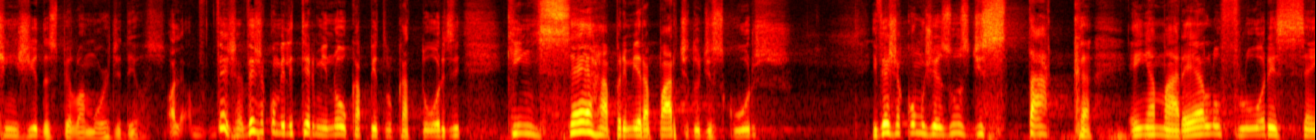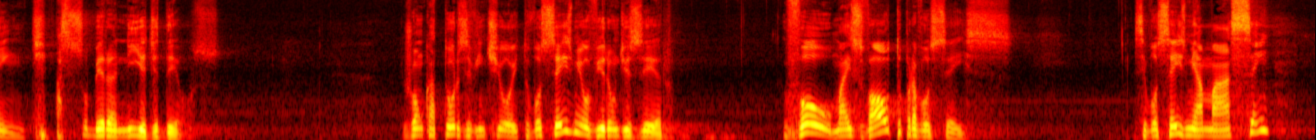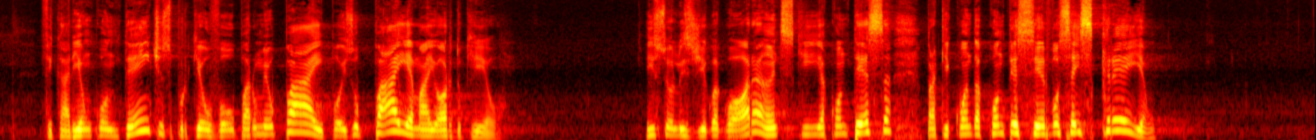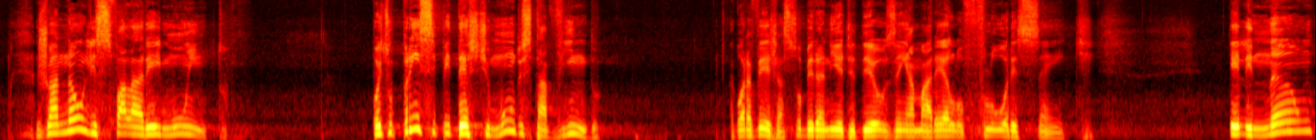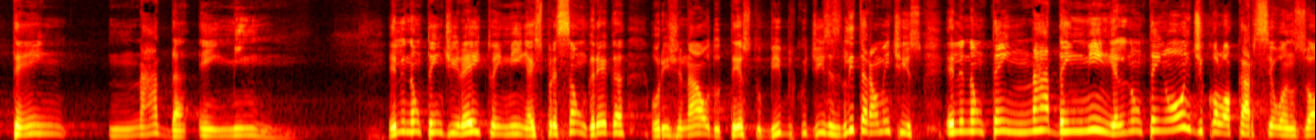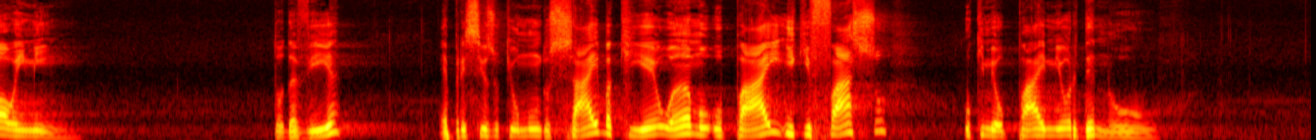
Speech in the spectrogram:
tingidas pelo amor de Deus. Olha, veja, veja como ele terminou o capítulo 14, que encerra a primeira parte do discurso. E veja como Jesus destaca em amarelo fluorescente a soberania de Deus. João 14, 28. Vocês me ouviram dizer: Vou, mas volto para vocês. Se vocês me amassem, ficariam contentes porque eu vou para o meu Pai, pois o Pai é maior do que eu. Isso eu lhes digo agora, antes que aconteça, para que quando acontecer vocês creiam. Já não lhes falarei muito, pois o príncipe deste mundo está vindo. Agora veja a soberania de Deus em amarelo fluorescente. Ele não tem nada em mim ele não tem direito em mim. A expressão grega original do texto bíblico diz literalmente isso. Ele não tem nada em mim, ele não tem onde colocar seu anzol em mim. Todavia, é preciso que o mundo saiba que eu amo o Pai e que faço o que meu Pai me ordenou.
